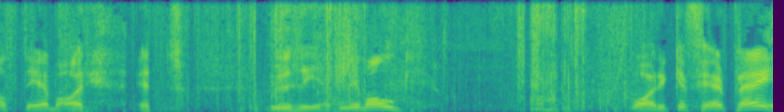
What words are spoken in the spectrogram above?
at det var et uredelig valg. Var ikke fair play.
